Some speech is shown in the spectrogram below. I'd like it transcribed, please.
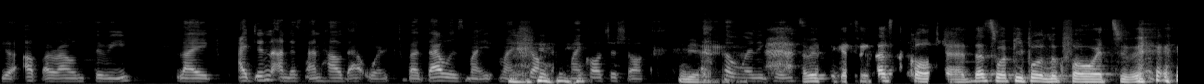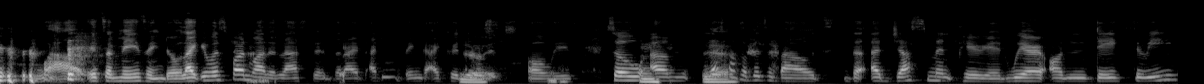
you're up around three. Like I didn't understand how that worked, but that was my my shock, my culture shock Yeah. when it came I mean, to I said, that's culture. That's what people look forward to. Wow, it's amazing though. Like it was fun while it lasted, but I, I don't think I could do it always. So Mm, um let's yeah. talk a bit about the adjustment period. We're on day three,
